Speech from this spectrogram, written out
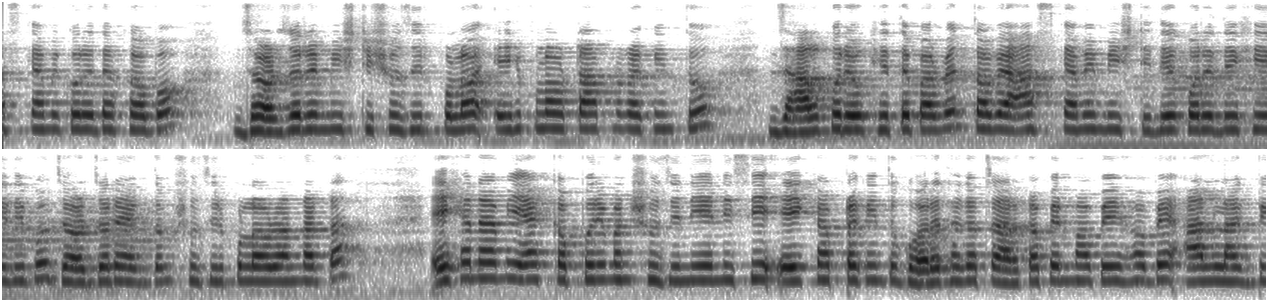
আজকে আমি করে দেখাবো ঝরঝরে মিষ্টি সুজির পোলাও। এই পোলাওটা আপনারা কিন্তু ঝাল করেও খেতে পারবেন। তবে আজকে আমি মিষ্টি দিয়ে করে দেখিয়ে দিব। ঝরঝরে একদম সুজির পোলাও রান্নাটা। এখানে আমি এক কাপ পরিমাণ সুজি নিয়ে নিছি। এই কাপটা কিন্তু ঘরে থাকা চার কাপের মাপেই হবে। আর লাগবে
